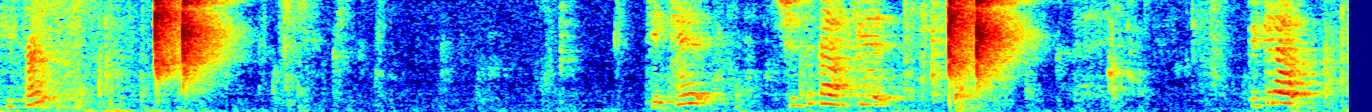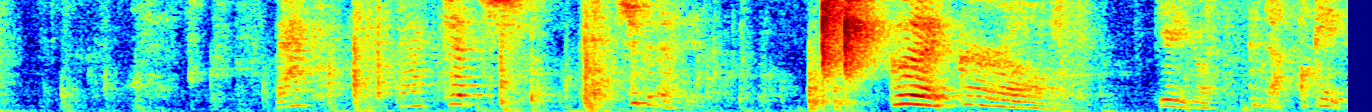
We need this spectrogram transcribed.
Okay, friends. Take it, shoot the basket. Pick it up. Back, back, catch. Shoot the basket. Good girl. There you go. Good job. Okay,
